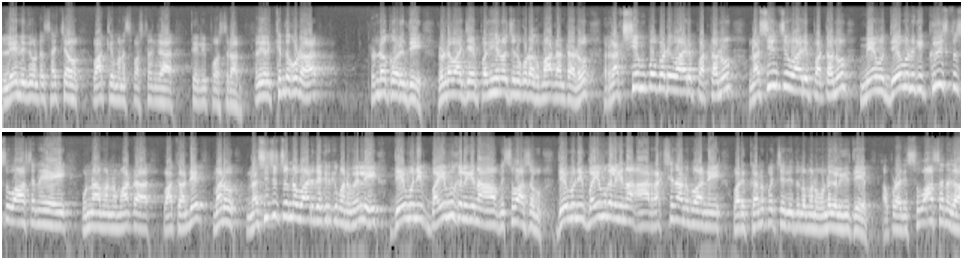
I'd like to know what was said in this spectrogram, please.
లేనిది ఉంటుంది సత్యం వాక్యం మనం స్పష్టంగా తెలియపోస్తున్నాం అందుకని కింద కూడా రెండో కోరింది రెండవ అధ్యాయం పదిహేను వచ్చిన కూడా ఒక మాట అంటాడు. రక్షింపబడి వారి పట్లను నశించి వారి పట్లను మేము దేవునికి క్రీస్తు సువాసనే అయి ఉన్నామన్న మాట వాక్యం అంటే మనం నశించుచున్న వారి దగ్గరికి మనం వెళ్ళి దేవుని భయము కలిగిన విశ్వాసము దేవుని భయము కలిగిన ఆ రక్షణ అనుభవాన్ని వారి కనపచ్చే రీతిలో మనం ఉండగలిగితే అప్పుడు అది సువాసనగా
